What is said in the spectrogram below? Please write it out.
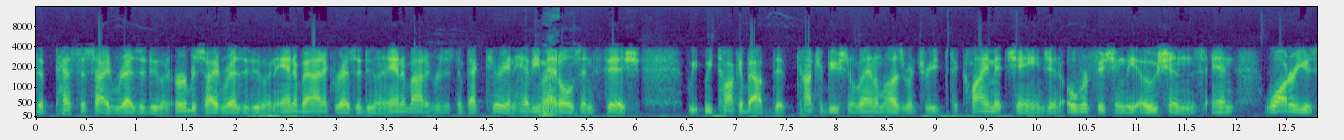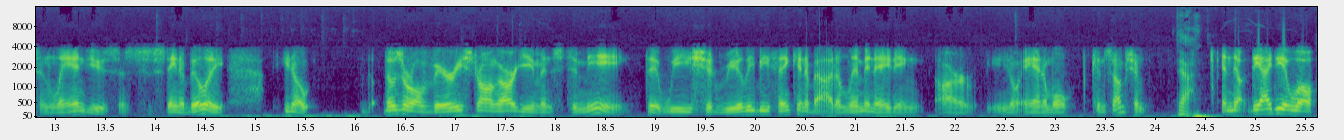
the pesticide residue and herbicide residue and antibiotic residue and antibiotic resistant bacteria and heavy Right. metals in fish. We, we talk about the contribution of animal husbandry to climate change and overfishing the oceans and water use and land use and sustainability. You know, those are all very strong arguments to me that we should really be thinking about eliminating our you know animal consumption. Yeah. And the, the idea, well,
